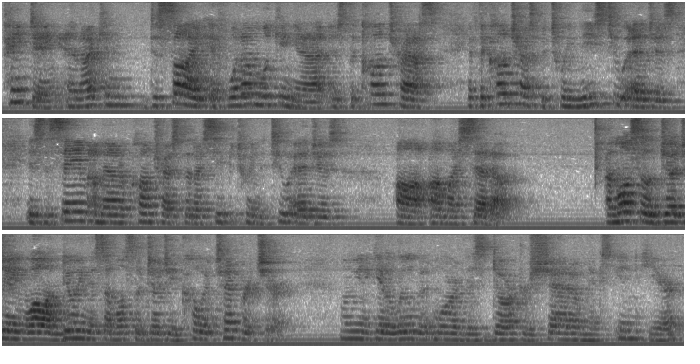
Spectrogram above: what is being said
painting and I can decide if what I'm looking at is the contrast, if the contrast between these two edges is the same amount of contrast that I see between the two edges uh, on my setup. I'm also judging, while I'm doing this, I'm also judging color temperature. I'm going to get a little bit more of this darker shadow mixed in here.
